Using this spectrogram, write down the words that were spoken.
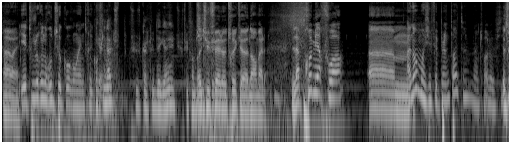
Ah ouais. il y ait toujours une roue de secours ou un truc. Au euh, final, tu, tu calcules des gains et tu fais comme Ouais, si tu fais le truc euh, normal. La première fois. euh, Ah non, moi j'ai fait plein de potes. Hein. Tu vois, le fils.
